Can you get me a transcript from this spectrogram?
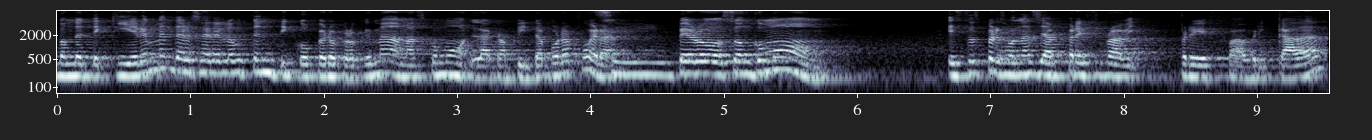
donde te quieren vender ser el auténtico, pero creo que es nada más como la capita por afuera. Sí. Pero son como estas personas ya prefabri- prefabricadas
